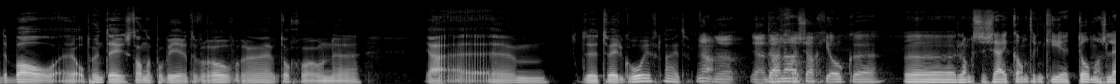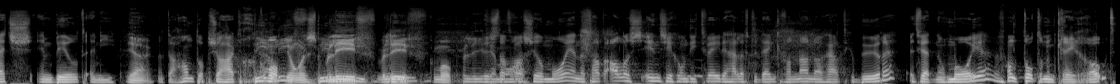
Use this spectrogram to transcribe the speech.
de bal eh, op hun tegenstander proberen te veroveren. Hebben toch gewoon eh, ja, eh, ehm, de tweede goal ingeleid. Ja. ja, Daarna zag je ook langs de zijkant een keer Thomas Letch in beeld. En die Ja, met de hand op zijn hart. kom op jongens, believe, believe, kom op. Believe Dus dat more. was heel mooi. En het had alles in zich om die tweede helft te denken van... nou, nou gaat het gebeuren. Het werd nog mooier, want Tottenham kreeg rood.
